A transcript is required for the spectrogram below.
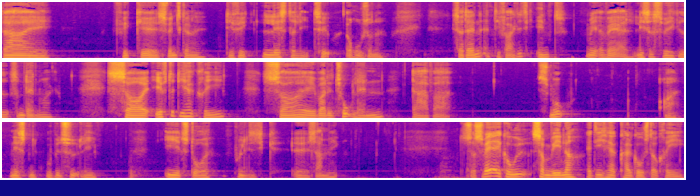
der øh, fik øh, svenskerne, de fik læsterligt tæv af russerne. Sådan at de faktisk endte med at være lige så svækket som Danmark. Så efter de her krige, så øh, var det to lande, der var små og næsten ubetydelige i et stort politisk øh, sammenhæng. Så Sverige går ud som vinder af de her Karl Gustav-krige,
